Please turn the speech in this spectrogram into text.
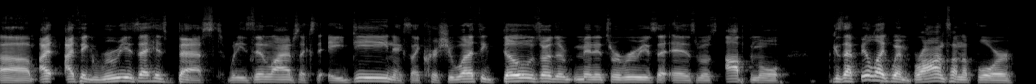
Um, I, I think Rui is at his best when he's in lineups next to AD, next to like Christian Wood. I think those are the minutes where Rui is at his most optimal because I feel like when Bron's on the floor,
